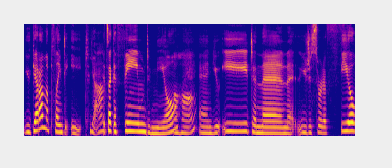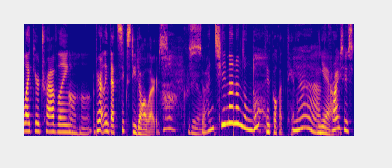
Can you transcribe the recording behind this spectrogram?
you get on the plane to eat. Yeah. it's like a themed meal, Uh-huh. and you eat, and then you just sort of feel like you're traveling. Apparently, that's sixty dollars. 그래요. so 한 7만 원 정도 될 것 같아요. Yeah, the Yeah. price is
